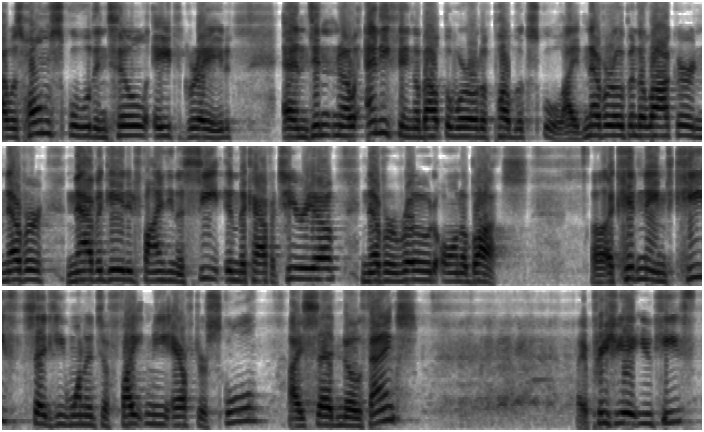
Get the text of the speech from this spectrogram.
I was homeschooled until eighth grade, and didn't know anything about the world of public school. I had never opened a locker, never navigated finding a seat in the cafeteria, never rode on a bus. Uh, a kid named Keith said he wanted to fight me after school. I said, no thanks. I appreciate you, Keith.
